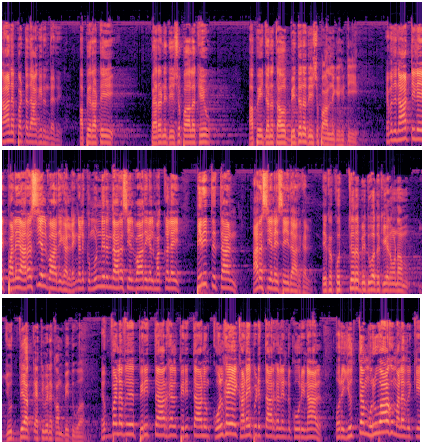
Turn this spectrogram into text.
காணப்பட்டதாக இருந்தது අපේ රටේ පැරණි දේශපාලකයෝ අපේ ජනතාව බෙදන දේශපාලනක හිටියේ. எமது நாட்டிலே பழைய அரசியல்வாதிகள் எங்களுக்கு முன்னிருந்த அரசியல்வாதிகள் மக்களை பிரித்துத்தான் அரசியலை செய்தார்கள் ඒක කොච්චර බෙදුවද කියනවනම් යුද්ධයක් ඇතිවෙනකම් බෙදවා. எவ்வளவு பிரித்தார்கள் பிரித்தாலும் கொள்கையை கடைபிடித்தார்கள் என்று கூறினால் ஒரு யுத்தம் உருவாகும் அளவுக்கு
